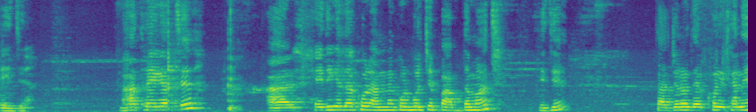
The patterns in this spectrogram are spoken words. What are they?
এই যে, ভাত হয়ে গেছে। আর এদিকে দেখো রান্না করব হচ্ছে পাবদা মাছ, এই যে। তার জন্য দেখো এখানে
